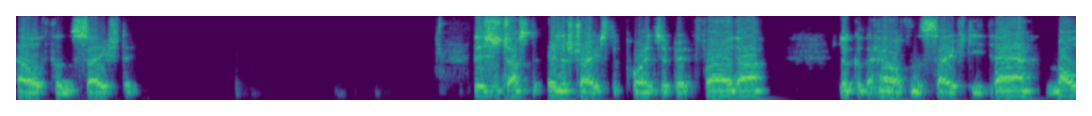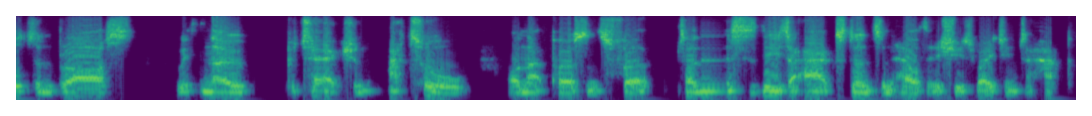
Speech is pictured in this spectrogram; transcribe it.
health and safety. This just illustrates the point a bit further. Look at the health and safety there, molten brass with no protection at all on that person's foot. So this is, these are accidents and health issues waiting to happen.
